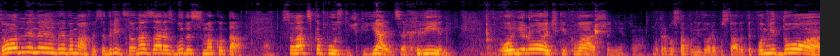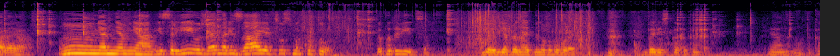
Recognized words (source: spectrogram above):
То не, не ви вимахуйся. Дивіться, у нас зараз буде смакота. Салат з капусточки, яйця, хрін, огірочки квашені. Так. О, треба ста помідори поставити. Помідори. Так. Ням-ням-ням. І Сергій вже нарізає цю смакоту. Ви подивіться. Я, я вже навіть не можу говорити. Вирізка така. Вялена, така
